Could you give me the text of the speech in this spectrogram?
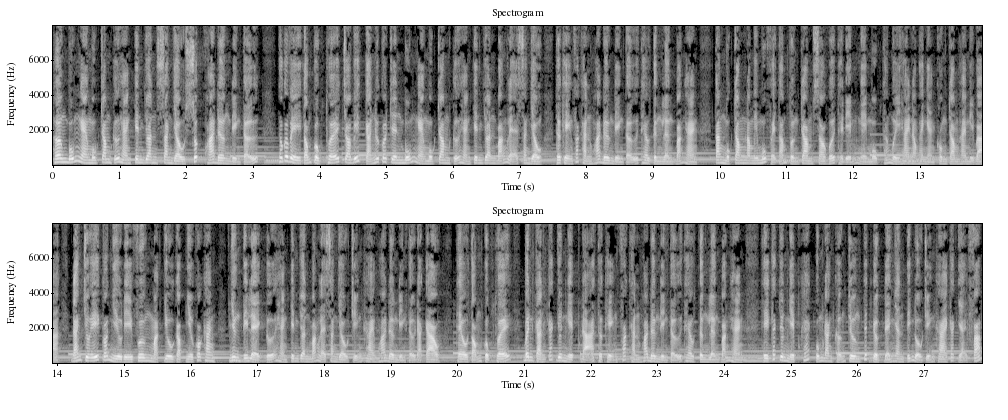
Hơn 4.100 cửa hàng kinh doanh xăng dầu xuất hóa đơn điện tử. Thưa quý vị, Tổng cục Thuế cho biết cả nước có trên 4.100 cửa hàng kinh doanh bán lẻ xăng dầu thực hiện phát hành hóa đơn điện tử theo từng lần bán hàng, tăng 151,8% so với thời điểm ngày 1 tháng 12 năm 2023. Đáng chú ý có nhiều địa phương mặc dù gặp nhiều khó khăn nhưng tỷ lệ cửa hàng kinh doanh bán lẻ xăng dầu triển khai hóa đơn điện tử đạt cao. Theo Tổng cục Thuế, bên cạnh các doanh nghiệp đã thực hiện phát hành hóa đơn điện tử theo từng lần bán hàng thì các doanh nghiệp khác cũng đang khẩn trương tích cực để nhanh tiến độ triển khai các giải pháp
